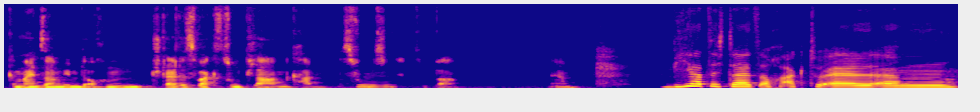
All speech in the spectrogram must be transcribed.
gemeinsam eben auch ein steiles Wachstum planen kann. Das mhm. funktioniert super. Ja. Wie hat sich da jetzt auch aktuell, ähm,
